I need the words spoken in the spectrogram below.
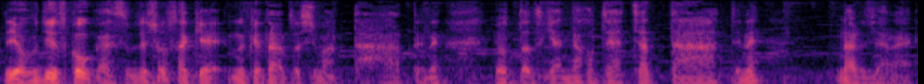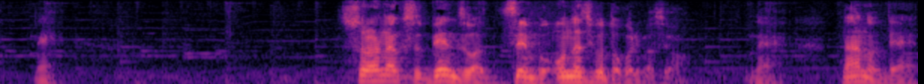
で、翌日後悔するでしょ酒抜けた後しまったってね。酔った時あんなことやっちゃったってね。なるじゃない。ね。ソラナックス、ベンゾは全部同じこと起こりますよ。ね。なので、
